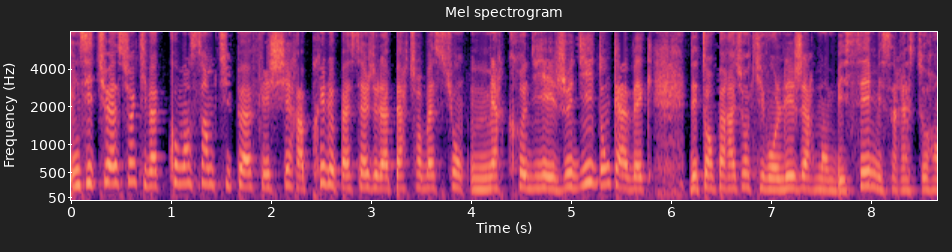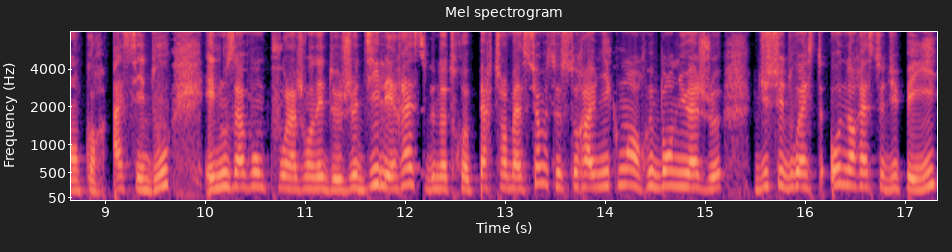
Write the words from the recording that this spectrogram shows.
Une situation qui va commencer un petit peu à fléchir après le passage de la perturbation mercredi et jeudi, donc avec des températures qui vont légèrement baisser, mais ça restera encore assez doux. Et nous avons pour la journée de jeudi les restes de notre perturbation, mais ce sera uniquement un ruban nuageux du sud-ouest au nord-est du pays.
